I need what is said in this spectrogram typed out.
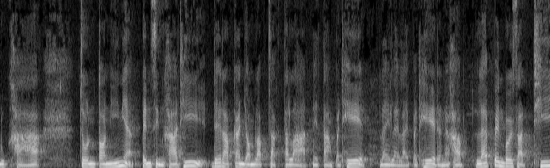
ลูกค้า จนตอนนี้เนี่ยเป็นสินค้าที่ได้รับการยอมรับจากตลาดในต่างประเทศในหลาย ๆ ประเทศนะครับ และเป็นบริษัทที่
